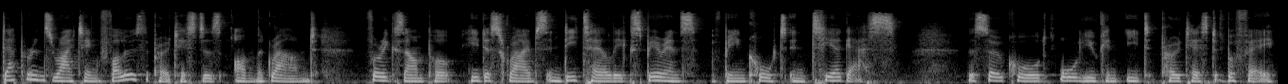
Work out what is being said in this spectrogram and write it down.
Dapiran's writing follows the protesters on the ground. For example, he describes in detail the experience of being caught in tear gas the so called all you can eat protest buffet,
